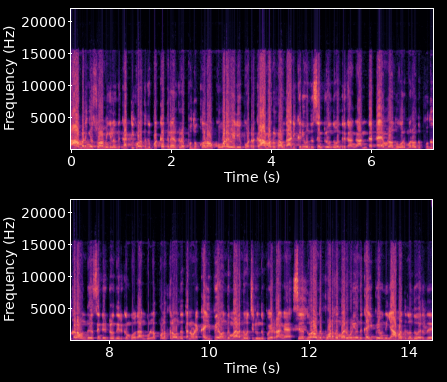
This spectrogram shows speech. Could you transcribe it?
ராமலிங்க சுவாமிகள் வந்து கட்டிக்குளத்துக்கு பக்கத்துல இருக்கிற புதுக்குளம் கோலவேலி போன்ற கிராமங்களுக்கு வந்து அடிக்கடி வந்து சென்று வந்து வந்திருக்காங்க. அந்த டைம்ல வந்து ஒரு முறை வந்து புதுக்குளம் வந்து சென்றுட்டு வந்து இருக்கும்போது அங்குள்ள குளத்துல வந்து தன்னோட கைப்பையை வந்து மறந்து வச்சுட்டு வந்து போயிடுறாங்க. சில தூரம் வந்து போனது மறுபடியும் வந்து கைப்பை வந்து ஞாபகத்துக்கு வந்து வருது.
